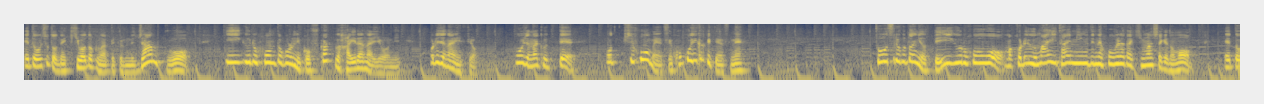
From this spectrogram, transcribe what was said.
えっと、ちょっとね、際どくなってくるんで、ジャンプを、イーグル砲のところにこう深く入らないように、これじゃないんですよ。こうじゃなくって、こっち方面ですね、ここにかけてるんですね。そうすることによって、イーグル砲を、まあ、これうまいタイミングでね、ほぐれたきましたけども、えっと、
